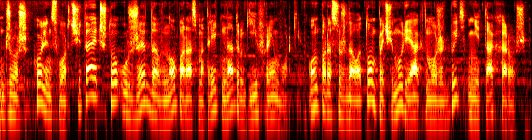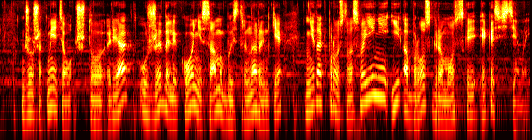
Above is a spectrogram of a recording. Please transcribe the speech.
Джош Коллинсворт считает, что уже давно пора смотреть на другие фреймворки. Он порассуждал о том, почему React может быть не так хорош. Джош отметил, что React уже далеко не самый быстрый на рынке, не так прост в освоении и оброс громоздкой экосистемой.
